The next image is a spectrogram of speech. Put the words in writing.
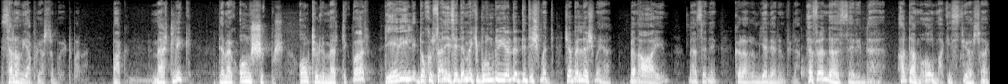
Sen onu yapıyorsun buyurdu bana. Bak mertlik demek on şıkmış. On türlü mertlik var. Diğeri dokuz tane ise demek ki bulunduğun yerde didişme, cebelleşme yani. Ben ağayım, ben seni kırarım, yelerim filan. Efendi Hazretleri'nde adam olmak istiyorsak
